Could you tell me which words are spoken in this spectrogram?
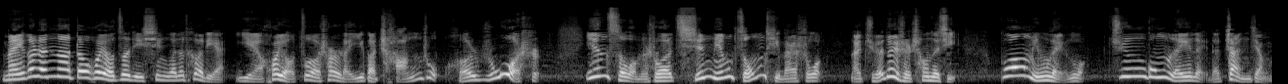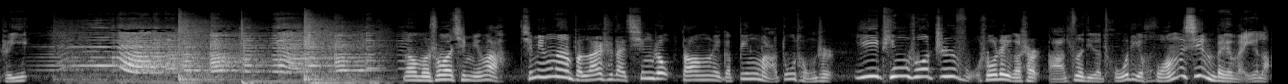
每个人呢都会有自己性格的特点，也会有做事的一个长处和弱势。因此，我们说秦明总体来说，那绝对是称得起光明磊落、军功累累的战将之一。那我们说秦明啊，秦明呢本来是在青州当那个兵马都统制，一听说知府说这个事儿啊，自己的徒弟黄信被围了，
